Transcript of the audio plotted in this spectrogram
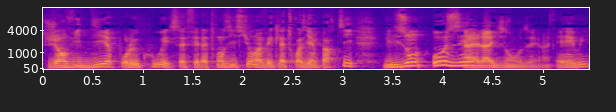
j'ai envie de dire pour le coup, et ça fait la transition avec la troisième partie, ils ont osé. Ah, là, ils ont osé. ouais. Eh oui.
